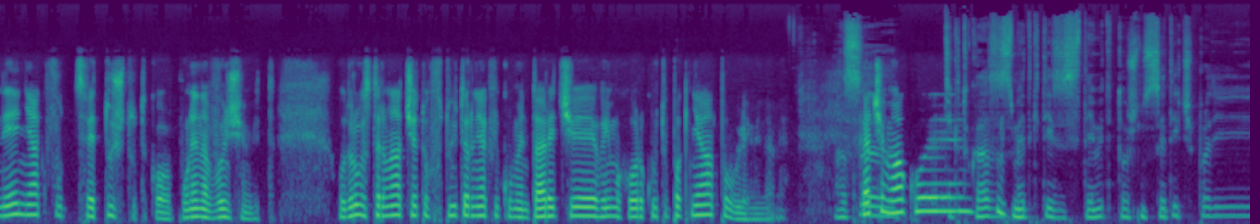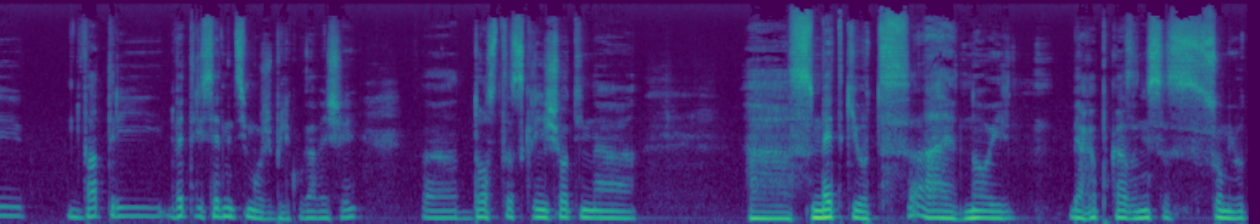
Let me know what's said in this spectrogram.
не е някакво цветущо такова, поне на външен вид. От друга страна, четох в Twitter някакви коментари, че има хора, които пък нямат проблеми. Нали? Аз, така че малко е... Ти като каза за сметките и за системите, точно сетих, че преди 2-3 седмици, може би, кога беше, доста скриншоти на а, сметки от А1 и бяха показани с суми от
